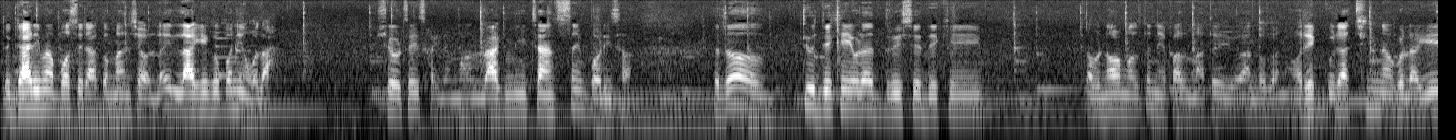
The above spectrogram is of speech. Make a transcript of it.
त्यो गाडीमा बसिरहेको मान्छेहरूलाई लागेको पनि होला। स्योर चाहिँ छैन म लाग्ने चान्स चाहिँ बढी छ। र त्यो देखेँ एउटा दृश्य देखेँ। अब नर्मल त नेपालमा त यो आन्दोलन हरेक कुरा छिन्नको लागि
